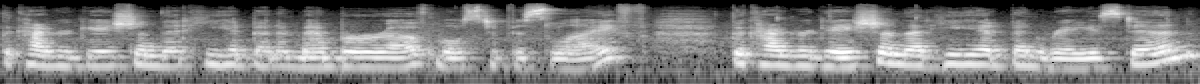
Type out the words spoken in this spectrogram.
the congregation that he had been a member of most of his life, the congregation that he had been raised in,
